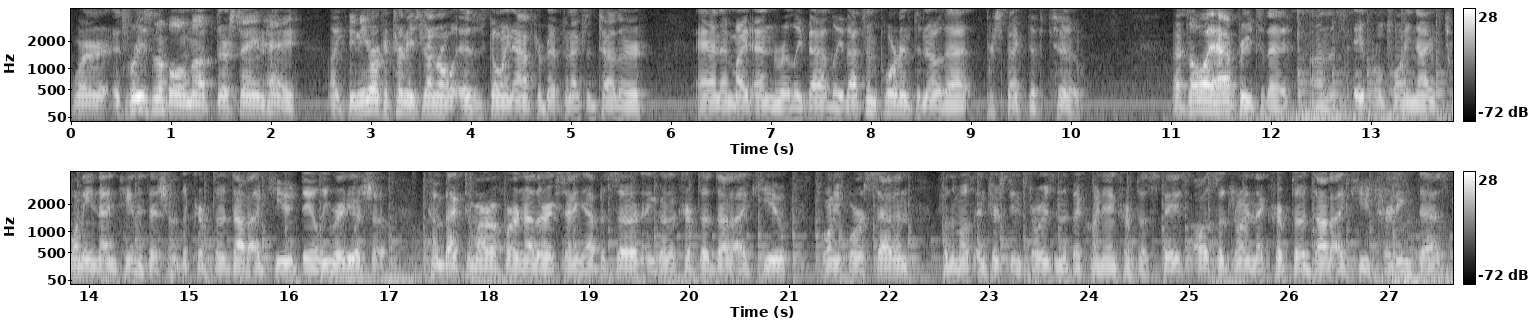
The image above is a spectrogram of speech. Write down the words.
where it's reasonable enough. They're saying, hey, like the New York Attorney General is going after Bitfinex and Tether, and it might end really badly. That's important to know that perspective too. That's all I have for you today on this April 29th, 2019 edition of the Crypto.IQ Daily Radio Show. Come back tomorrow for another exciting episode and go to Crypto.IQ 24 7 for the most interesting stories in the Bitcoin and crypto space. Also, join the Crypto.IQ trading desk.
